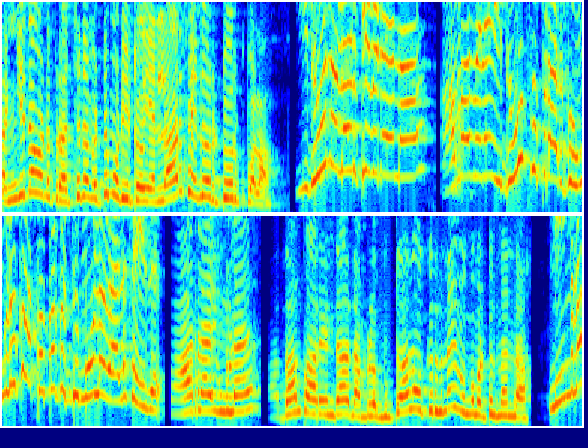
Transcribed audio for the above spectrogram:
சங்கீதாவோட பிரச்சனை விட்டு முடியட்டும். எல்லாரும் சேர்ந்து ஒரு டூருக்கு போலாம். பாடுறா இவங்கள. அதான் பாருடா நம்மள முட்டாளாக்குறதுனா இவங்க மட்டும்தான்டா. நீங்களா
